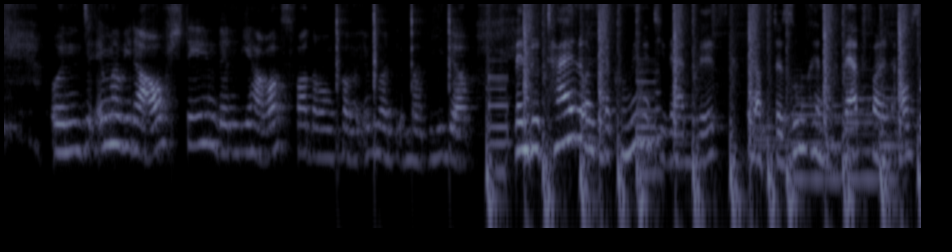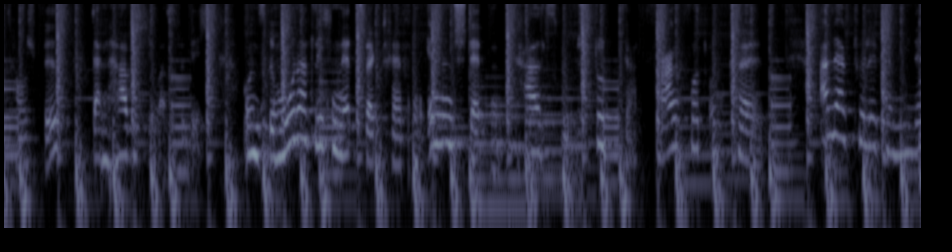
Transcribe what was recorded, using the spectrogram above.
und immer wieder aufstehen, denn die Herausforderungen kommen immer und immer wieder. Wenn du Teil unserer Community werden willst und auf der Suche nach wertvollen Austausch bist, dann habe ich hier was für dich. Unsere monatlichen Netzwerktreffen in den Städten Karlsruhe, Stuttgart, Frankfurt und Köln. Alle aktuellen Termine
